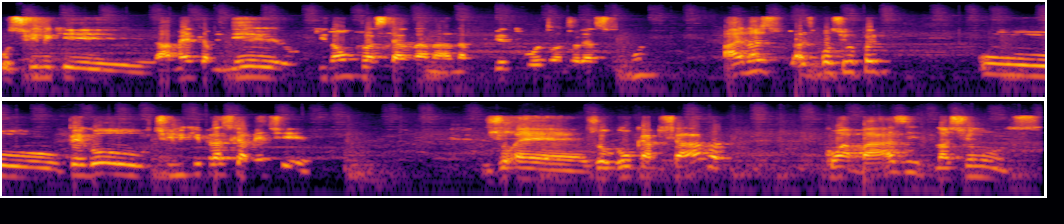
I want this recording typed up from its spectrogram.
os times que. América Mineiro, que não classificaram na, na, na primeira do outro ano jogar a segunda. Aí nós, a esportiva foi o, pegou o time que praticamente é, jogou o Capixaba com a base. Nós tínhamos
